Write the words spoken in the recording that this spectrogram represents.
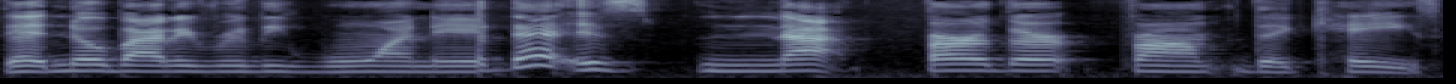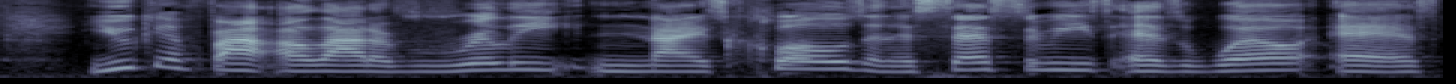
that nobody really wanted. But That is not further from the case. You can find a lot of really nice clothes and accessories as well as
